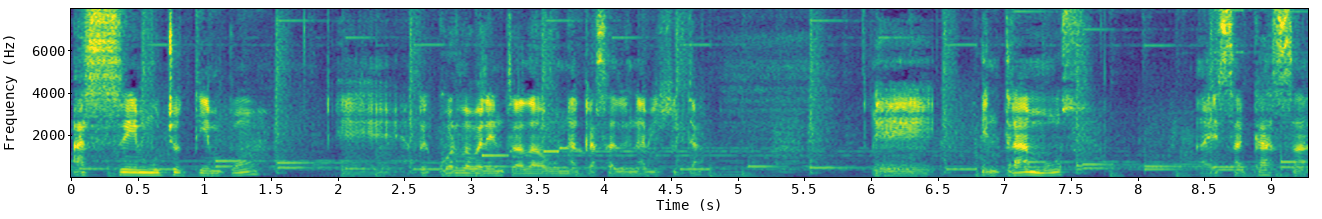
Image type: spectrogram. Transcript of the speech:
hace mucho tiempo, eh, recuerdo haber entrado a una casa de una viejita. Eh, entramos a esa casa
